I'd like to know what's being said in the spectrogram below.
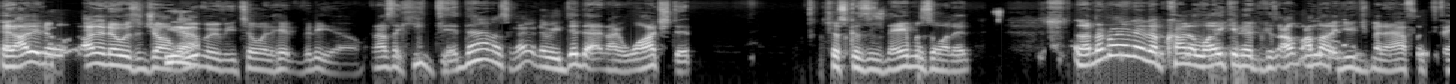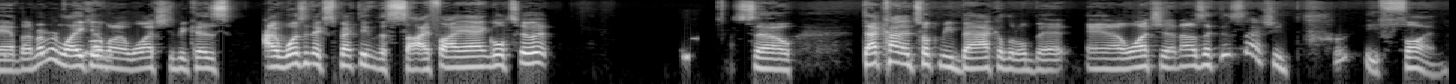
and I didn't know I didn't know it was a John Yeah. Woo movie till it hit video, and I was like, he did that. I was like, I didn't know he did that, and I watched it just because his name was on it. And I remember I ended up kind of liking it because I'm, I'm not a huge Ben Affleck fan, but I remember liking it when I watched it because I wasn't expecting the sci-fi angle to it. So that kind of took me back a little bit, and I watched it, and I was like, "This is actually pretty fun."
